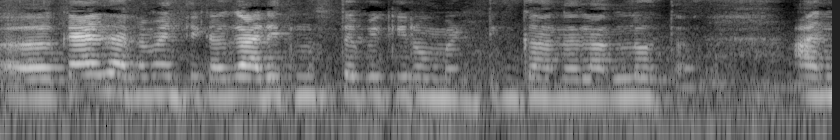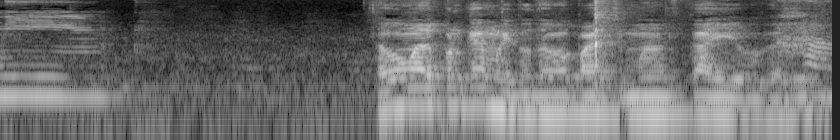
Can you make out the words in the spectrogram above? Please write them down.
अं, काय झालं माहिती का? गाडीत मस्तपैकी रोमॅन्टिक गाणं लागलं होतं. आणि तेव्हा मला पण काय माहीत होतं बाबा पायाची मनात काय आहे वगैरे. हा.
